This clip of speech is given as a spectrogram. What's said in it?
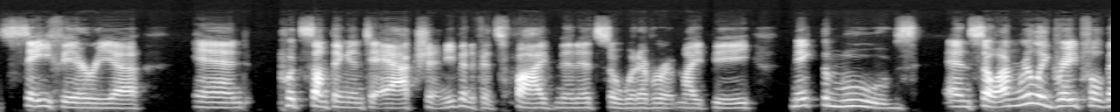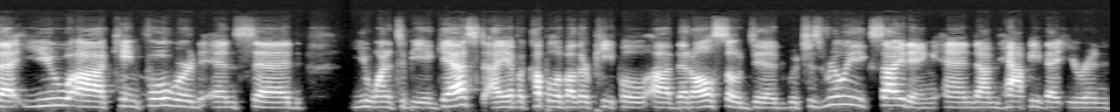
safe area, and put something into action, even if it's five minutes or whatever it might be. Make the moves. And so I'm really grateful that you uh, came forward and said, you wanted to be a guest. I have a couple of other people uh, that also did, which is really exciting. And I'm happy that you're in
